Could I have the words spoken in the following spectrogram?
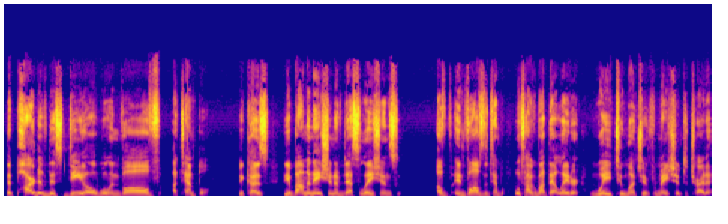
that part of this deal will involve a temple because the abomination of desolations of, involves the temple. We'll talk about that later. Way too much information to try to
